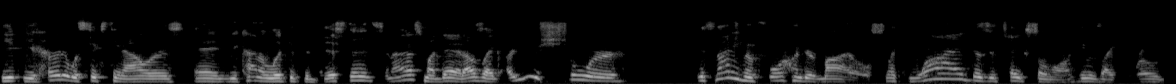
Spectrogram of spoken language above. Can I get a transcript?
you you heard it was 16 hours and you kind of look at the distance and I asked my dad, I was like, Are you sure it's not even 400 miles? Like, why does it take so long? He was like, Road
